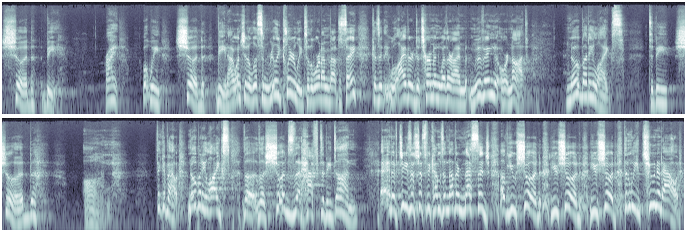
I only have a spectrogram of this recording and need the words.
should be, right? what we should be. Now, I want you to listen really clearly to the word I'm about to say because it will either determine whether I'm moving or not. Nobody likes to be should on. Think about nobody likes the, the shoulds that have to be done. And if Jesus just becomes another message of you should, you should, you should, then we tune it out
